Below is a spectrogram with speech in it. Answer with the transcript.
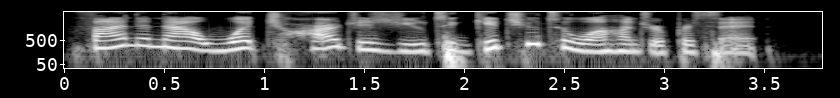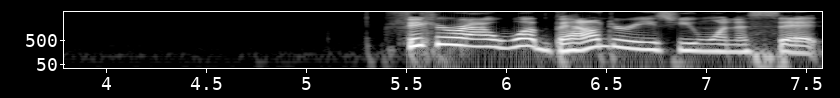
finding out what charges you to get you to 100%. Figure out what boundaries you want to set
